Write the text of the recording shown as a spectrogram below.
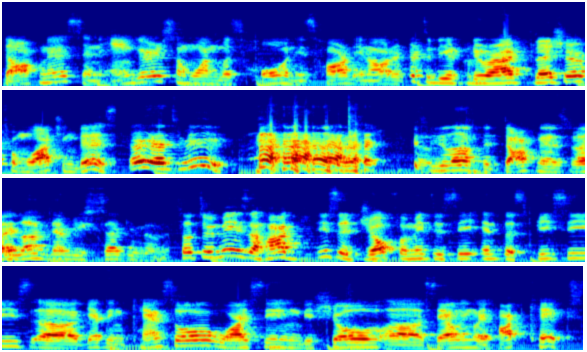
darkness and anger someone must hold in his heart in order to derive pleasure from watching this. Hey, that's me. you love the darkness, I right? loved every second of it. So to me, it's a hard, it's a joke for me to see interspecies uh, getting canceled while seeing the show uh, selling like hot cakes.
